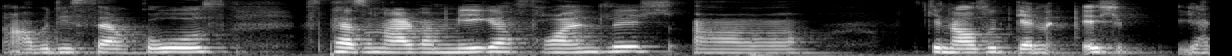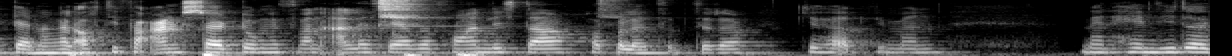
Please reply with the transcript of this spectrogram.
Aber die ist sehr groß. Das Personal war mega freundlich. Äh, genauso gen ich, ja, generell auch die Veranstaltung. Es waren alle sehr, sehr freundlich da. Hoppala, jetzt habt ihr da gehört, wie mein mein Handy da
